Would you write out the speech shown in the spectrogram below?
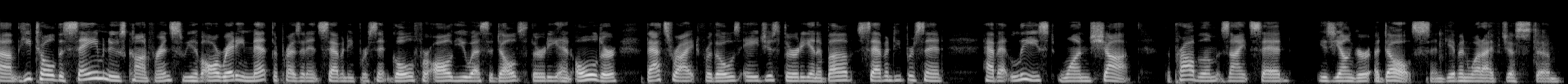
um, he told the same news conference, we have already met the president's 70% goal for all U.S. adults 30 and older. That's right. For those ages 30 and above, 70% have at least one shot. The problem, Zients said, is younger adults. And given what I've just um,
